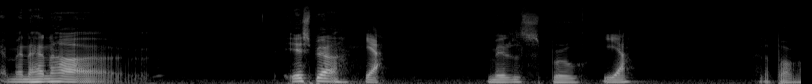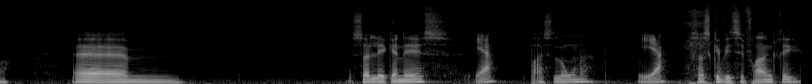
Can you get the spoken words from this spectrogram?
Ja, men han har Esbjerg. Ja. Middlesbrough. Ja. Eller Borough. Øhm, så Leganés. Ja. Barcelona. Ja. Så skal vi til Frankrig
